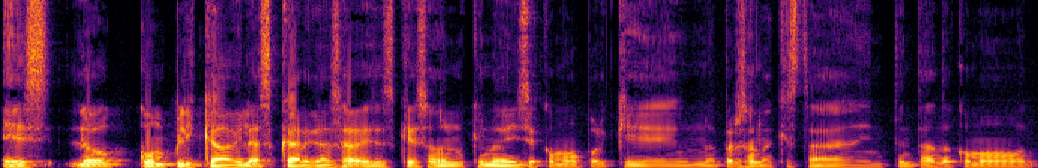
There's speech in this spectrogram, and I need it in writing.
es lo complicado y las cargas a veces que son, que uno dice como porque una persona que está intentando como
